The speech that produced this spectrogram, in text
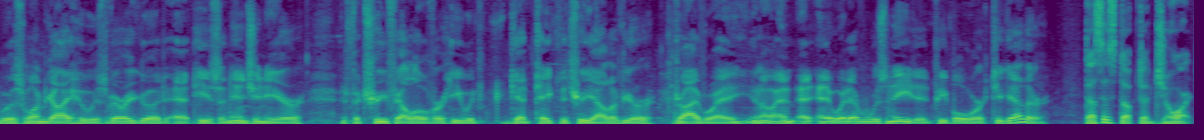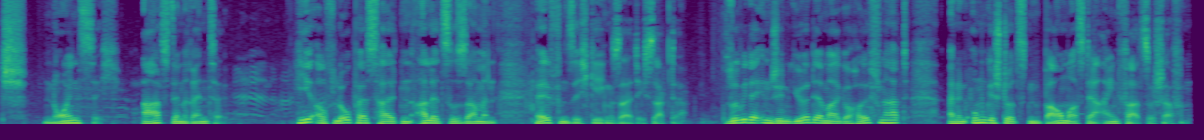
was one guy who was very good at he's an engineer if a tree fell over he would get take the tree out of your driveway you know and, and whatever was needed people worked together Das ist Dr. George, 90, Arzt in Rente. Hier auf Lopez halten alle zusammen, helfen sich gegenseitig, sagt er. So wie der Ingenieur, der mal geholfen hat, einen umgestürzten Baum aus der Einfahrt zu schaffen.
